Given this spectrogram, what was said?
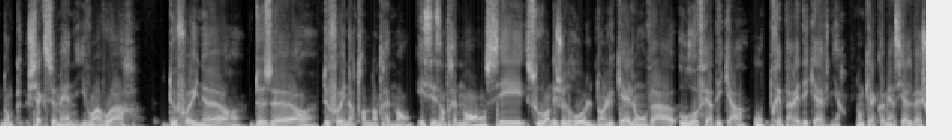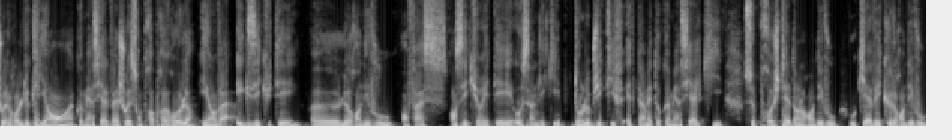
Donc, chaque semaine, ils vont avoir deux fois une heure, deux heures, deux fois une heure trente d'entraînement. Et ces entraînements, c'est souvent des jeux de rôle dans lesquels on va ou refaire des cas ou préparer des cas à venir. Donc un commercial va jouer le rôle du client, un commercial va jouer son propre rôle et on va exécuter euh, le rendez-vous en face, en sécurité, au sein de l'équipe, dont l'objectif est de permettre au commercial qui se projetait dans le rendez-vous ou qui a vécu le rendez-vous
